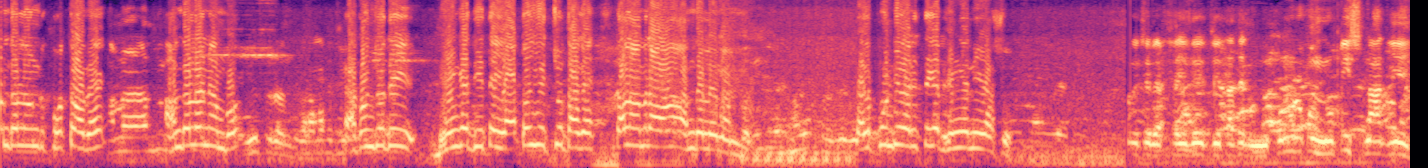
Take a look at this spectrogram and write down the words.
আন্দোলন করতে হবে। আন্দোলন নামবো। এখন যদি ভেঙে দিতে এতই ইচ্ছু থাকে তাহলে আমরা আন্দোলন নামবো। তাহলে পুন্ডিবাড়ি থেকে ভেঙে নিয়ে আসুক। রয়েছে ব্যবসায়ীদের যে তাদের কোনো রকম নোটিশ না দিয়েই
